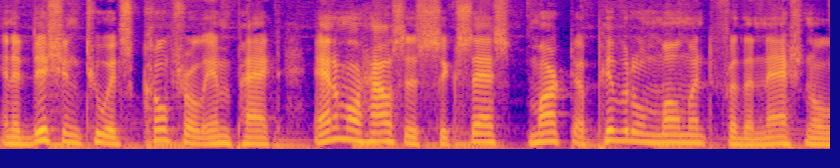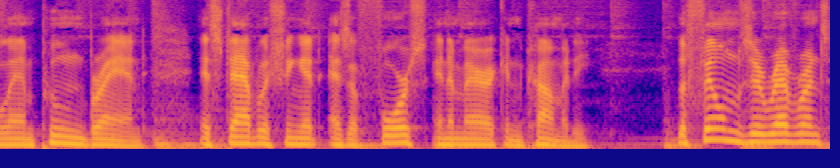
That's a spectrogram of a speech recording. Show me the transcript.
In addition to its cultural impact, Animal House's success marked a pivotal moment for the National Lampoon brand, establishing it as a force in American comedy. The film's irreverence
